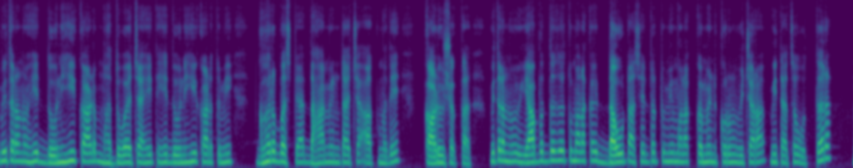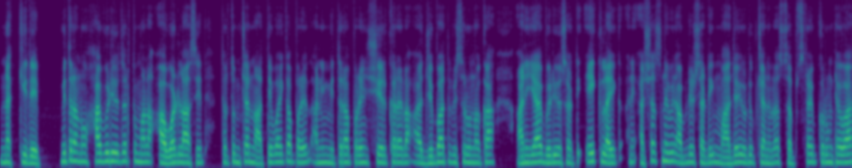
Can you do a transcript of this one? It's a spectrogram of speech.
मित्रांनो, हे दोन्हीही कार्ड महत्त्वाचे आहेत. हे दोन्हीही कार्ड तुम्ही घर बसल्या दहा मिनिटाच्या आतमध्ये काढू शकतात मित्रांनो, याबद्दल जर तुम्हाला काही डाऊट असेल, तर तुम्ही मला कमेंट करून विचारा. मी त्याचं उत्तर नक्की देईन. मित्रांनो, हा व्हिडिओ जर तुम्हाला आवडला असेल, तर तुमच्या नातेवाईकापर्यंत आणि मित्रापर्यंत शेअर करायला अजिबात विसरू नका आणि या व्हिडिओसाठी एक लाईक आणि अशाच नवीन अपडेटसाठी माझ्या यूट्यूब चॅनलला सबस्क्राईब करून ठेवा.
